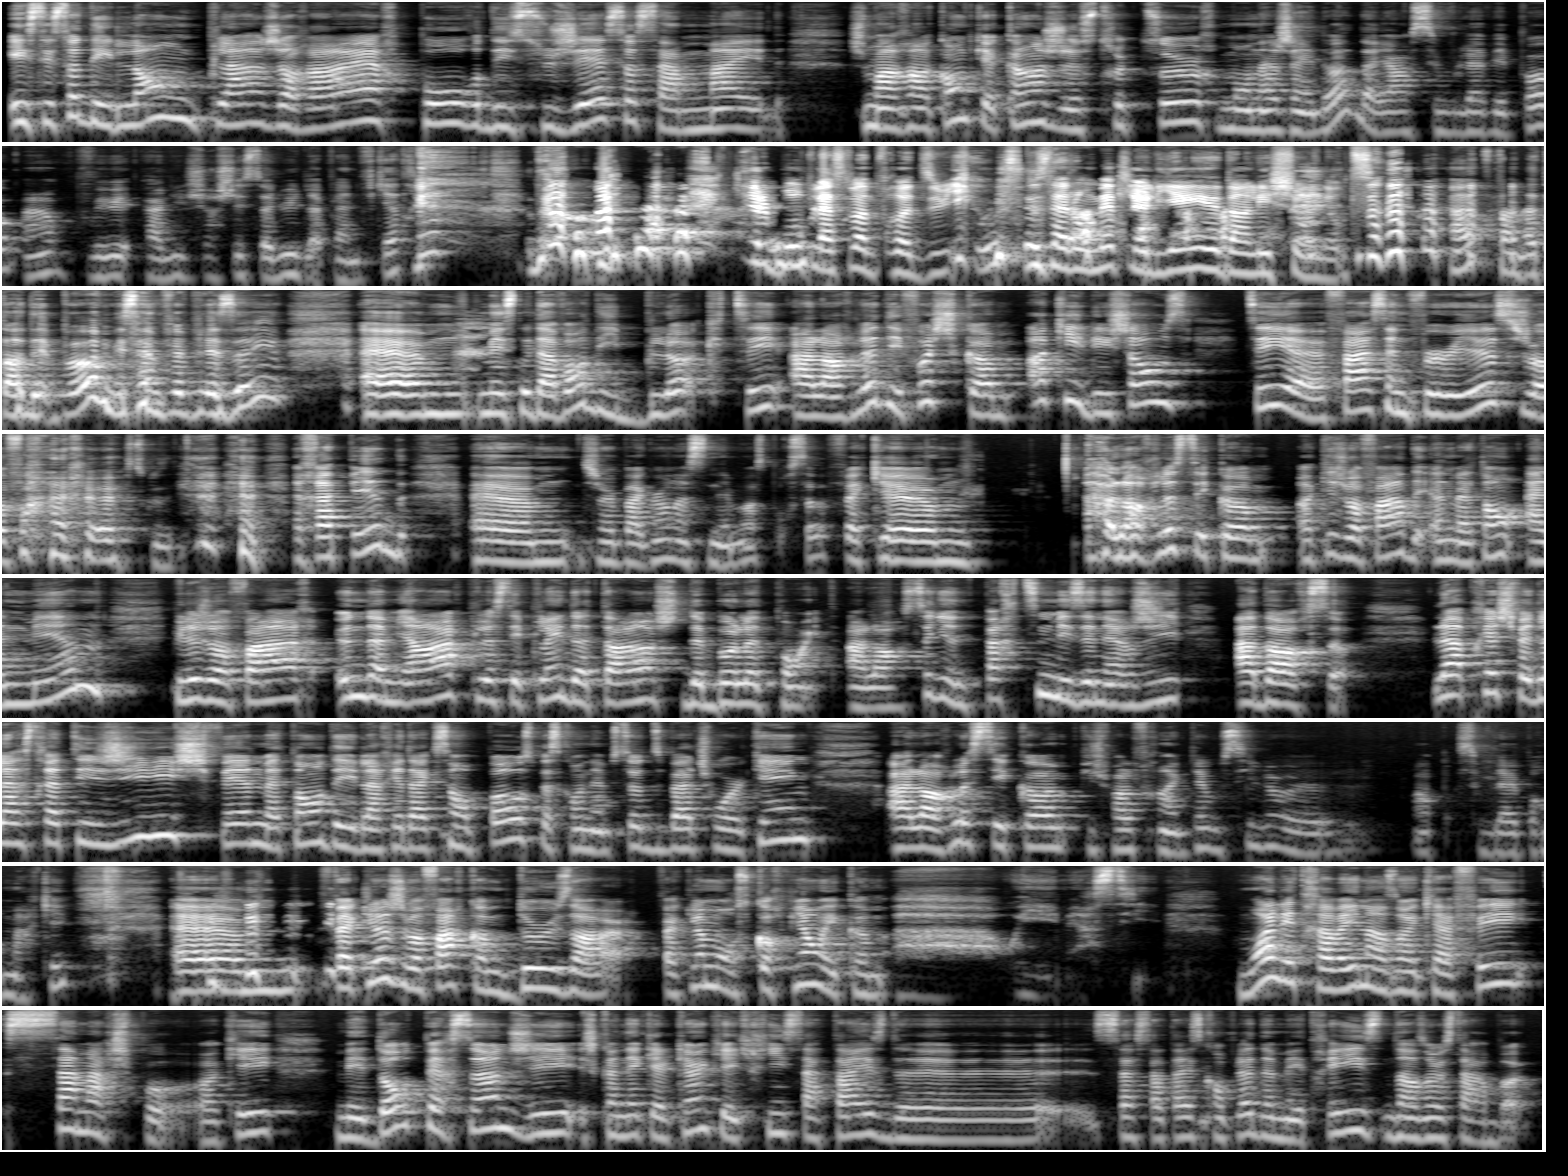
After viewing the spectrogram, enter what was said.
Et c'est ça, des longues plages horaires pour des sujets, ça, ça m'aide. Je m'en rends compte que quand je structure mon agenda, d'ailleurs, si vous ne l'avez pas, hein, vous pouvez aller chercher celui de la planificatrice. Donc Quel beau placement de produit. Oui, Nous allons mettre le lien dans les show notes. Hein, tu t'en attendais pas, mais ça me fait plaisir. Mais c'est d'avoir des blocs, tu sais. Alors là, des fois, je suis comme: «OK, des choses, tu sais, heu, Fast and Furious, je vais faire, heu, excusez, rapide». J'ai un background en cinéma, c'est pour ça. Fait que, alors là, c'est comme: «OK, je vais faire des» admettons, admin, puis là, je vais faire une demi-heure, puis là, c'est plein de tâches de bullet point. Alors ça, il y a une partie de mes énergies, adore ça. Là, après, je fais de la stratégie, je fais, admettons, des la rédaction de posts parce qu'on aime ça, du batch working. Alors là, c'est comme puis je parle franglais aussi, là, heu, si vous l'avez pas remarqué. Hem, fait que là, je vais faire comme 2 heures. Fait que là, mon scorpion est comme: «Ah oui, merci». Moi, aller travailler dans un café, ça marche pas, OK? Mais d'autres personnes, j'ai je connais quelqu'un qui a écrit sa thèse de sa thèse complète de maîtrise dans un Starbucks.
